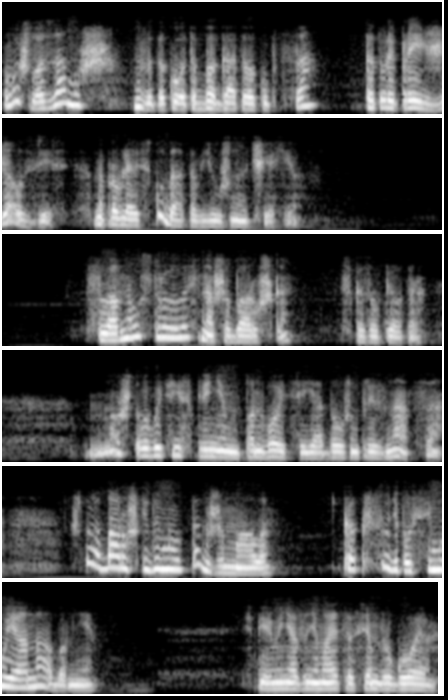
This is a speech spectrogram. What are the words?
вышла замуж за какого-то богатого купца, который проезжал здесь, направляясь куда-то в Южную Чехию. «Славно устроилась наша барушка», — сказал Петр. «Но, чтобы быть искренним, пан Войте, я должен признаться, что о барушке думал так же мало, как, судя по всему, и она обо мне. Теперь меня занимает совсем другое.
